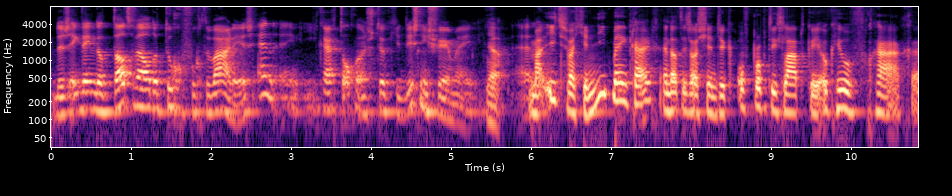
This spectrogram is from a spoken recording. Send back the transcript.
dus ik denk dat dat wel de toegevoegde waarde is. En eh, je krijgt toch wel een stukje Disney-sfeer mee. Ja. Maar iets wat je niet meekrijgt, en dat is als je natuurlijk of property slaapt, kun je ook heel graag. eh,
